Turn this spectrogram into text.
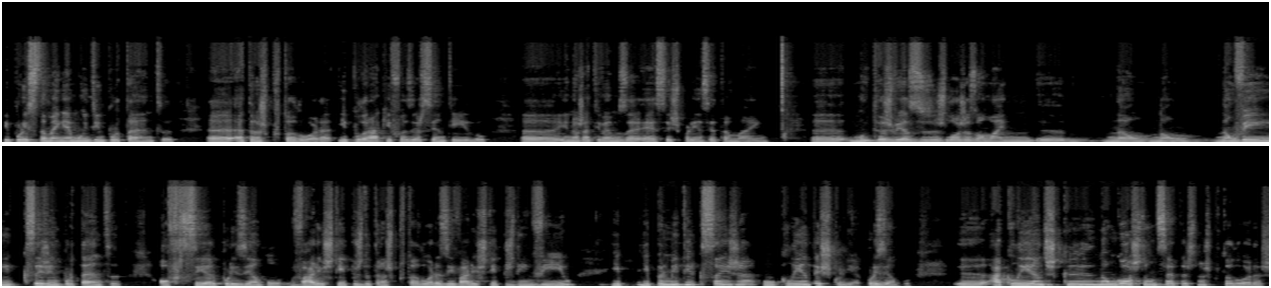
E por isso também é muito importante uh, a transportadora e poderá aqui fazer sentido, e nós já tivemos a, essa experiência também. muitas vezes as lojas online não, não, não veem que seja importante oferecer, por exemplo, vários tipos de transportadoras e vários tipos de envio e, e permitir que seja o cliente a escolher. Por exemplo, Uh, há clientes que não gostam de certas transportadoras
